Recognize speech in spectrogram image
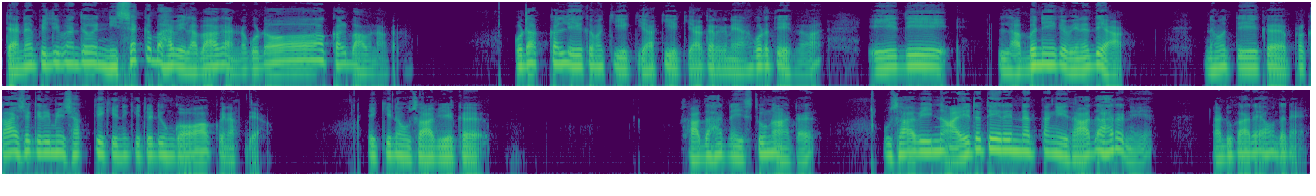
තැන පිළිබඳව නිසක භාවය ලබා ගන්න ගොඩක් කල් භාවනා කරන්න. ගොඩක් කල් ඒකම කිය කියා කිය කියා කරගෙන යනකොට තේරෙනවා ඒ දේ ලබන එක වෙන දෙයක්. නමුත් ඒක ප්‍රකාශ කිරීමේ ශක්තිය කියන කිටදී උංගාවක් වෙනස් දෙයක්. ඒ කියන උසාවියක සාධාරණ ඉෂ්ට උනාට උසාවියේ ඉන්න අයට තේරෙන්නේ නැත්නම් ඒ සාධාරණය නඩුකාරයා හොඳ නැහැ.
